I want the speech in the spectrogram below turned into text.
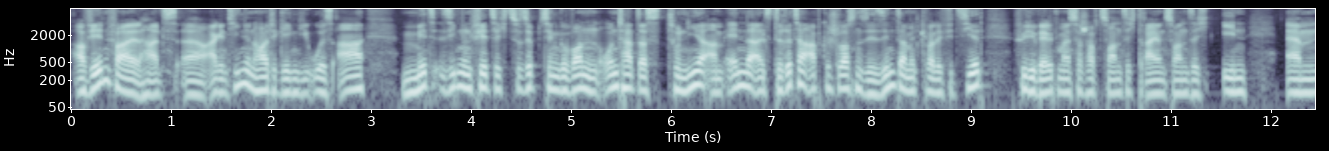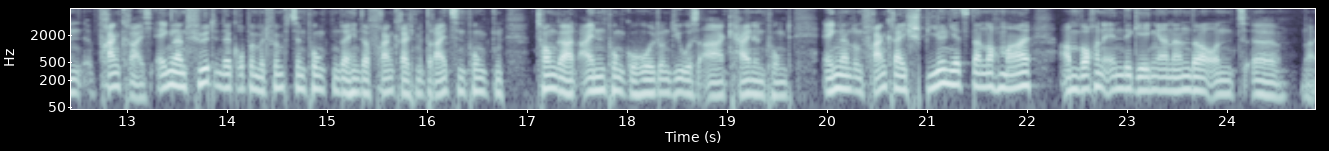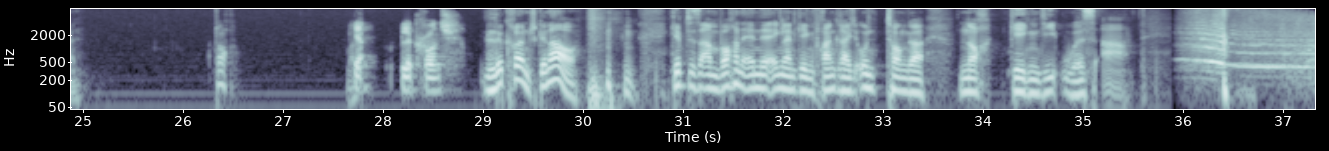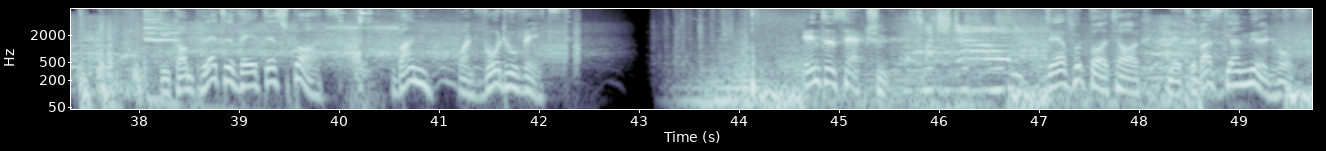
Auf jeden Fall hat äh, Argentinien heute gegen die USA mit 47 zu 17 gewonnen und hat das Turnier am Ende als Dritter abgeschlossen. Sie sind damit qualifiziert für die Weltmeisterschaft 2023 in ähm, Frankreich. England führt in der Gruppe mit 15 Punkten, dahinter Frankreich mit 13 Punkten. Tonga hat einen Punkt geholt und die USA keinen Punkt. England und Frankreich spielen jetzt dann nochmal am Wochenende gegeneinander und äh, nein. Doch. Warte. Ja, Le Crunch. Le Crunch, genau. Gibt es am Wochenende England gegen Frankreich und Tonga noch gegen die USA. Die komplette Welt des Sports. Wann und wo du willst. Interception. Touchdown. Der Football Talk mit Sebastian Mühlenhof.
